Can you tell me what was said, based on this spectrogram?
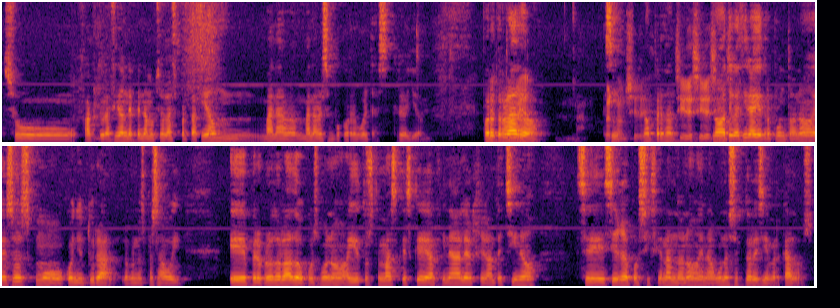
su facturación dependa mucho de la exportación van a, van a verse un poco revueltas, creo yo. Por otro lado, Perdón, sigue. No, perdón. Sigue, sigue, no, te iba a decir hay otro punto, ¿no? Eso es como coyuntural, lo que nos pasa hoy. Eh, pero por otro lado, pues bueno, hay otros temas que es que al final el gigante chino se sigue posicionando, ¿no? En algunos sectores y en mercados.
